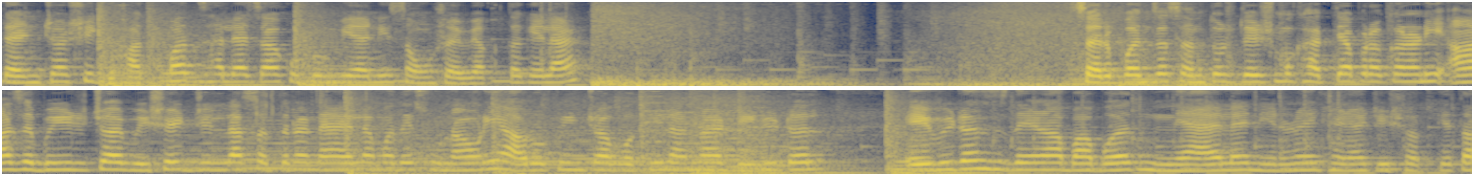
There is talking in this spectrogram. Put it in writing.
त्यांच्याशी घातपात झाल्याचा कुटुंबियांनी संशय व्यक्त केला सरपंच संतोष देशमुख हत्या प्रकरणी आज बीडच्या विशेष जिल्हा सत्र न्यायालयामध्ये सुनावणी. आरोपींच्या वकिलांना डिजिटल एव्हिडन्स देण्याबाबत न्यायालय निर्णय घेण्याची शक्यता?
